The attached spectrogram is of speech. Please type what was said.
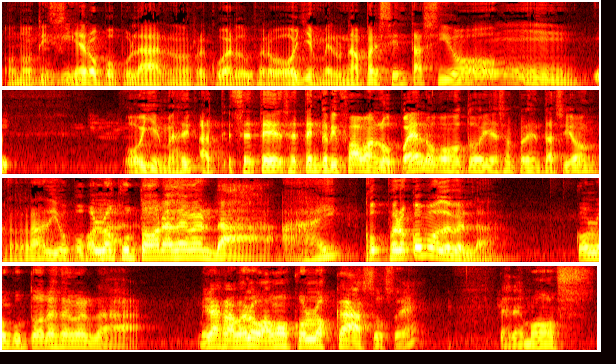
O noticiero popular, no recuerdo. Pero oye, era una presentación. Oye, se, te, se te engrifaban los pelos cuando tú oías esa presentación. Radio Con popular. locutores de verdad. Ay, pero ¿cómo de verdad? Con locutores de verdad. Mira, Ravelo, vamos con los casos, ¿eh? Tenemos,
